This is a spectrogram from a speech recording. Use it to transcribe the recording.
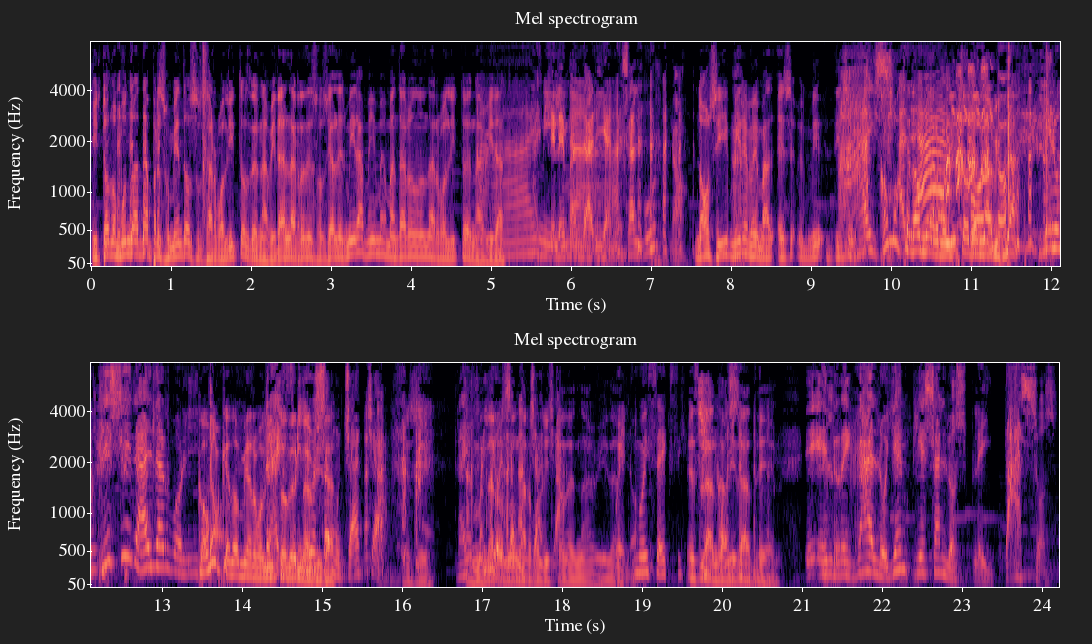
Y todo el mundo anda presumiendo sus arbolitos de Navidad en las redes sociales. Mira, a mí me mandaron un arbolito de Navidad. Ay, ¿Qué le mandarían? ¿Es albur? No. No, sí, mire, me ma- es- mi- dice, Ay, ¿cómo sí. quedó mi arbolito de. Navidad? ¿Pero qué será el arbolito? ¿Cómo quedó mi arbolito Trae de frío esa Navidad? muchacha. Sí, sí. Trae Me frío mandaron esa un muchacha. arbolito de Navidad. Bueno, Muy sexy. es la. Navidad de... El regalo, ya empiezan los pleitazos.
